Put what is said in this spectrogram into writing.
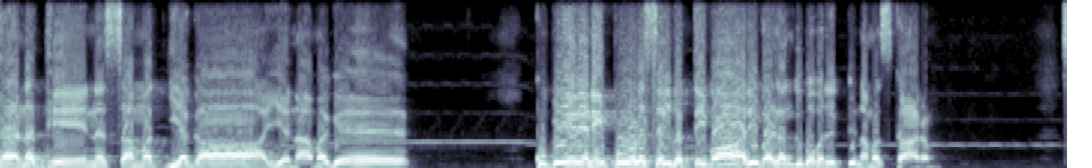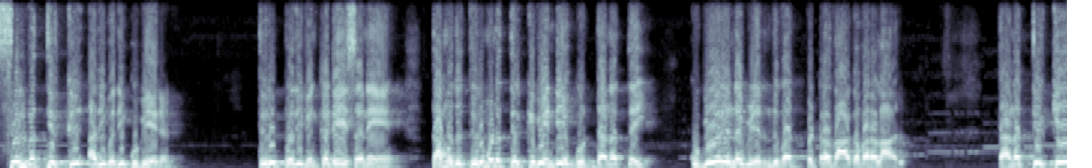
தனதேன சமத்யகாய நமக. குபேரனை போல செல்வத்தை வாரி வழங்குபவருக்கு நமஸ்காரம். செல்வத்திற்கு அதிபதி குபேரன். திருப்பதி வெங்கடேசனே தமது திருமணத்திற்கு வேண்டிய தனத்தை குபேரனிடமிருந்து பெற்றதாக வரலாறு. தனத்திற்கே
